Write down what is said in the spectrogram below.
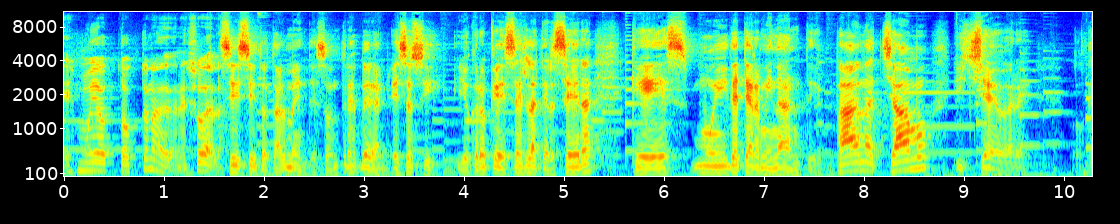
es muy autóctona de Venezuela. Sí, sí, totalmente. Son tres, verá, eso sí. Yo creo que esa es la tercera que es muy determinante. Pana, chamo y chévere. ¿Ok?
